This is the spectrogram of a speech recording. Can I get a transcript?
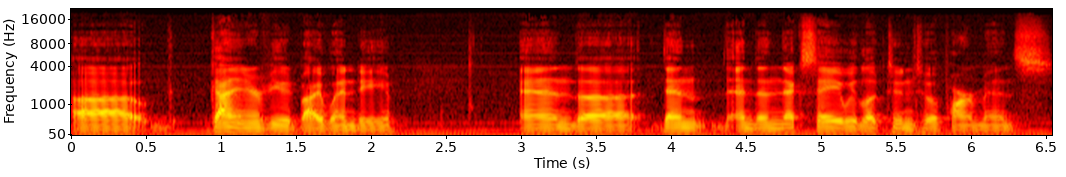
uh, got interviewed by Wendy, and uh, then and then next day we looked into apartments,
